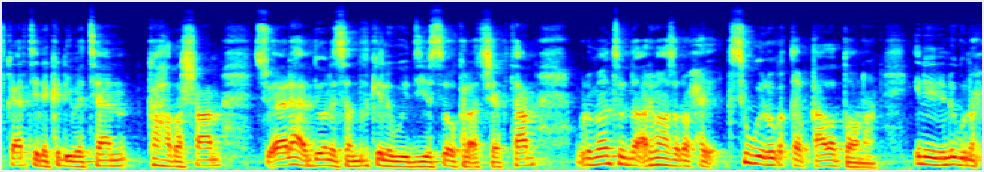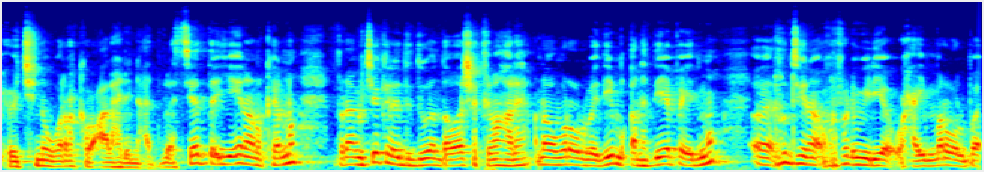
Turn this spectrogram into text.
afkaartiina ka dhiibat dhiibataan ka hadashaan su'aalaha doonaysaan dadka in la weydiiyo sidoo kale aad sheegtaan. Dhammaantoodna arrimahaas oo dhan waxay si weyn uga qayb qaadan doonaan inaynu inaguna xoojino wararka wacalaha dhinaca diblomaasiyadda iyo inaanu keenno barnaamijyo kala duwan daawasha qiimaha leh annagoo mar walba idiin maqan haddii eeba idmo runtiina khurfadha media waxay mar walba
